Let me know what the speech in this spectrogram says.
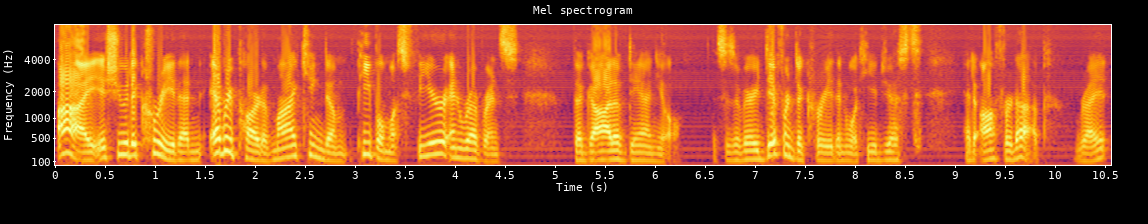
I issue a decree that in every part of my kingdom people must fear and reverence the God of Daniel. This is a very different decree than what he just had offered up, right?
